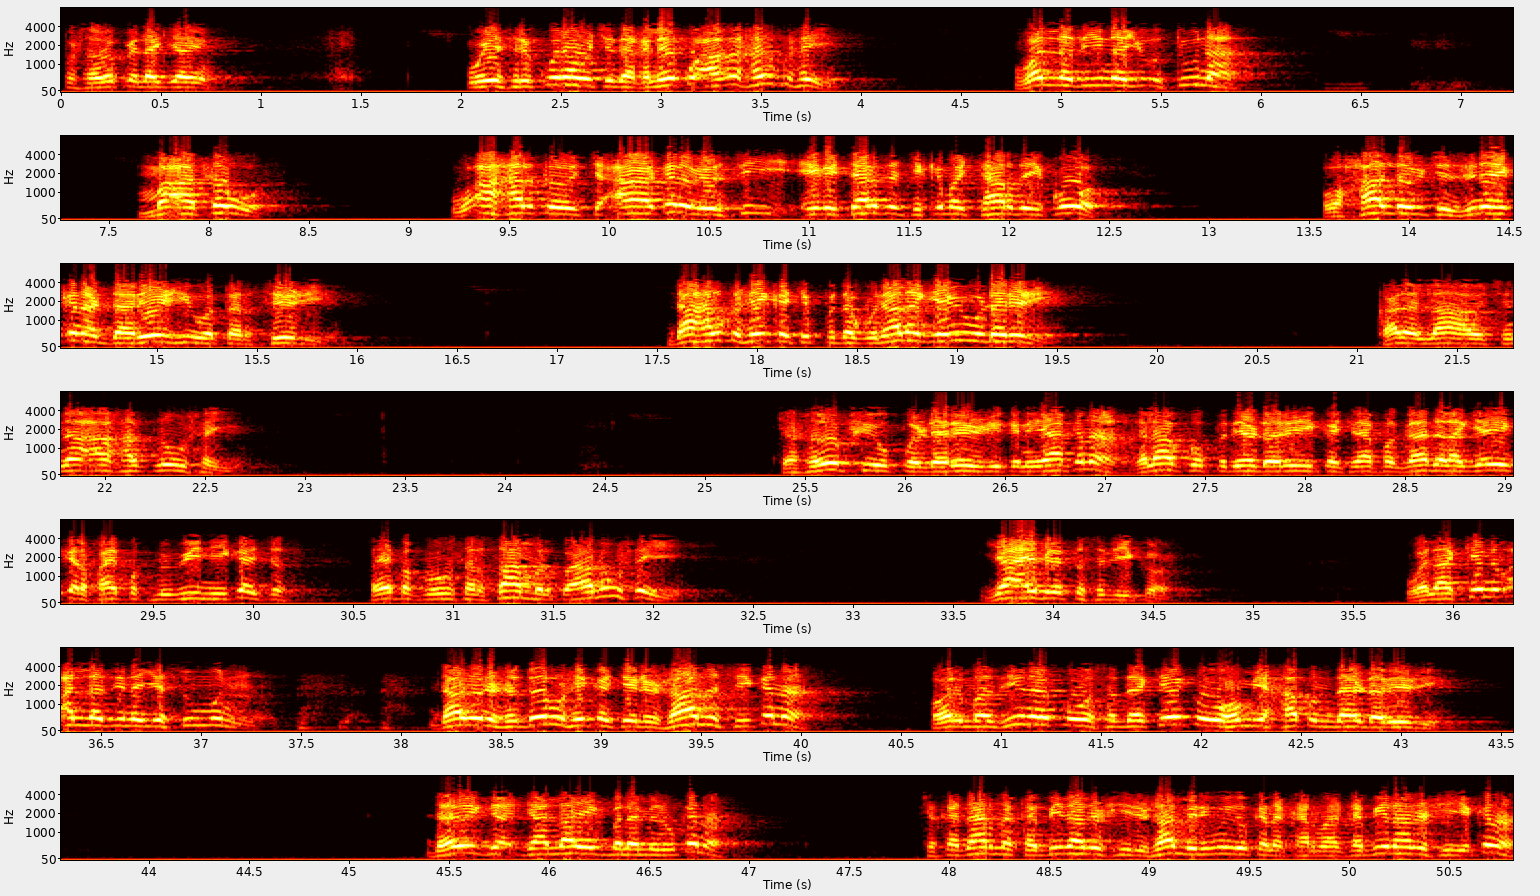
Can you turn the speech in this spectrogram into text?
په سره په لګیاو و یې سره کوله چې د غلې کو هغه خلک شي والذین یؤتون ما اتو و اهل کو چې هغه کله ورسی هغه چارته چې کومه چار دی کو و حال دی چې زنه کنه ډریږي و ترسیږي دا هلک شي چې په د ګناه لګیاوي و ډریږي قال الله چې نه اخذ نو شي چې خلوب شي په ډېرې شي کنه یا کنه غلا کو په دې ډېرې کې چې په ګاډه لګي کنه فای پک مې ویني کنه چې فای پک مې سره سام ورکو هغه شي یا عبرت صدیق ولكن الذين يسمون دا د رشدونو شي کنه چې رشاد شي کنه او المدینه کو صدقه کو هم یې حقن دا ډېرې دي دا یې چې الله یې بل منو کنه چې کدار نه قبیله نشي رشاد مې ویلو کنه کرنا قبیله نشي کنه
